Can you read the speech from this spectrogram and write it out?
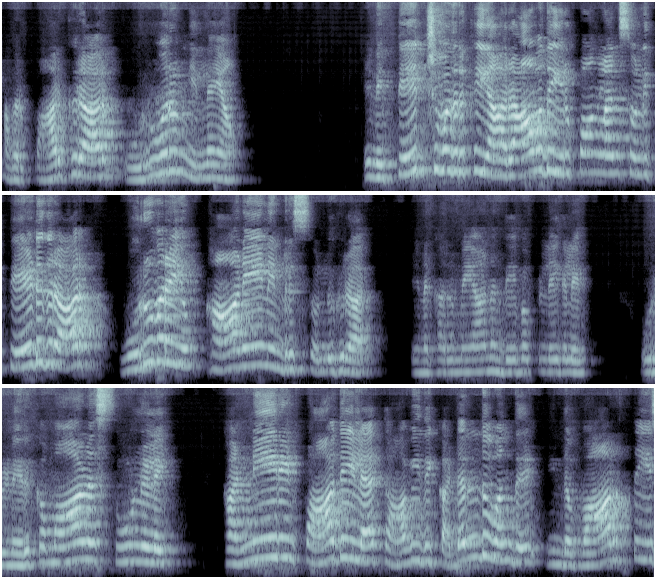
அவர் பார்க்கிறார். ஒருவரும் இல்லையாம். என்னை தேற்றுவதற்கு யாராவது இருப்பாங்களான்னு சொல்லி தேடுகிறார். ஒருவரையும் காணேன் என்று சொல்லுகிறார். எனக்கு அருமையான தேவ பிள்ளைகளே ஒரு நெருக்கமான சூழ்நிலை கண்ணீரின் பாதையில தாவிது கடந்து வந்து இந்த வார்த்தையை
